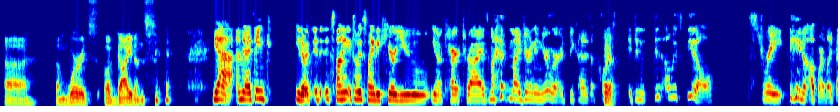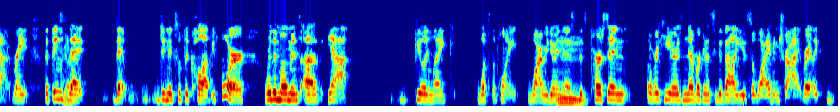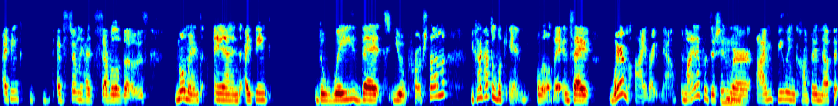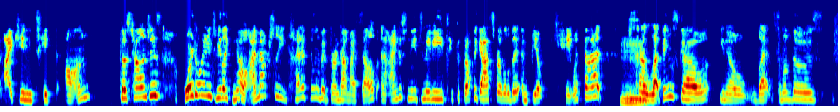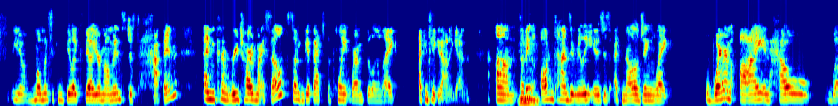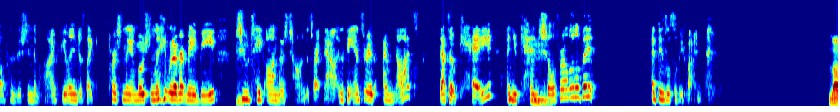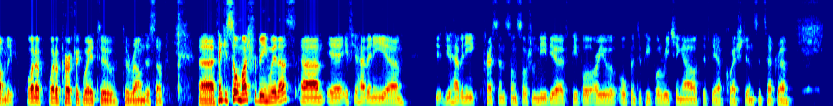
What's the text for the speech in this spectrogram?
uh some words of guidance yeah i mean i think you know it, it, it's funny it's always funny to hear you you know characterize my my journey in your words because of course yeah. it didn't didn't always feel straight you know upward like that right the things that that didn't explicitly call out before were the moments of, yeah, feeling like, what's the point? Why are we doing mm. this? This person over here is never going to see the value, so why even try, right? Like, I think I've certainly had several of those moments, and I think the way that you approach them, you kind of have to look in a little bit and say, where am I right now? Am I in a position mm. where I'm feeling confident enough that I can take on those challenges? Or do I need to be like, no, I'm actually kind of feeling a bit burned out myself and I just need to maybe take the foot off the gas for a little bit and be okay with that. Mm. Just kind of let things go, you know, let some of those, you know, moments that can feel like failure moments just happen and kind of recharge myself so I can get back to the point where I'm feeling like I can take it on again. Um, so mm. I think mm. oftentimes it really is just acknowledging like where am I and how well positioned am I feeling just like personally, emotionally, whatever it may be to take on those challenges right now? And if the answer is I'm not, that's okay. And you can mm. chill for a little bit and things will still be fine. Lovely. What a what a perfect way to to round this up. Uh, thank you so much for being with us. Um, if you have any, um, do you have any presence on social media? If people are you open to people reaching out if they have questions, etc.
